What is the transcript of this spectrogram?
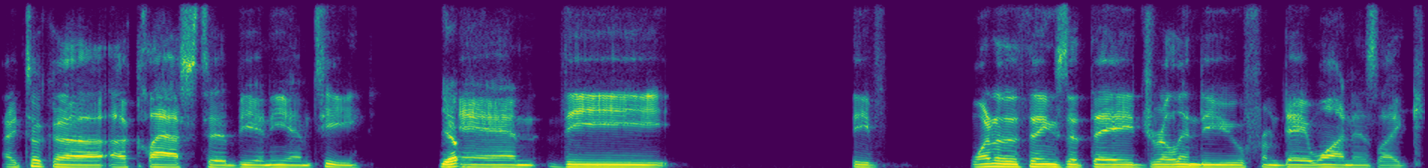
I took a, a class to be an EMT. Yep. And the the one of the things that they drill into you from day one is like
